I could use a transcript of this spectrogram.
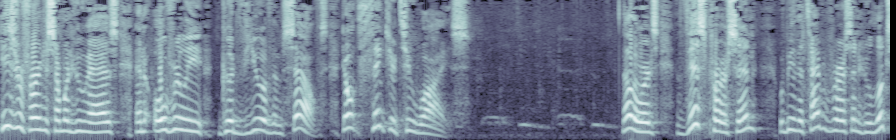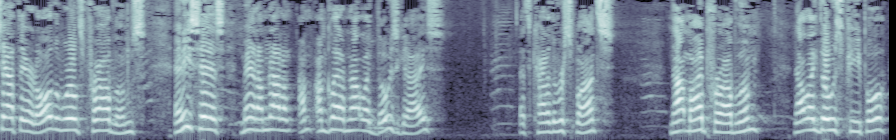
He's referring to someone who has an overly good view of themselves. Don't think you're too wise. In other words, this person would be the type of person who looks out there at all the world's problems and he says, man, I'm not, I'm, I'm glad I'm not like those guys. That's kind of the response. Not my problem. Not like those people.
